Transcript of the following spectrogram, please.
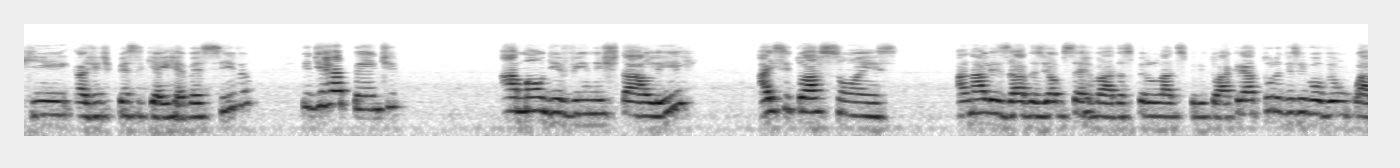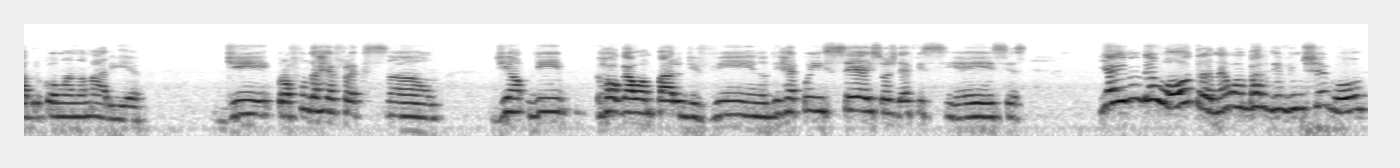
que a gente pensa que é irreversível, e de repente a mão divina está ali, as situações analisadas e observadas pelo lado espiritual, a criatura desenvolveu um quadro como Ana Maria, de profunda reflexão, de, de rogar o amparo divino, de reconhecer as suas deficiências. E aí não deu outra, né? O amparo divino chegou.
